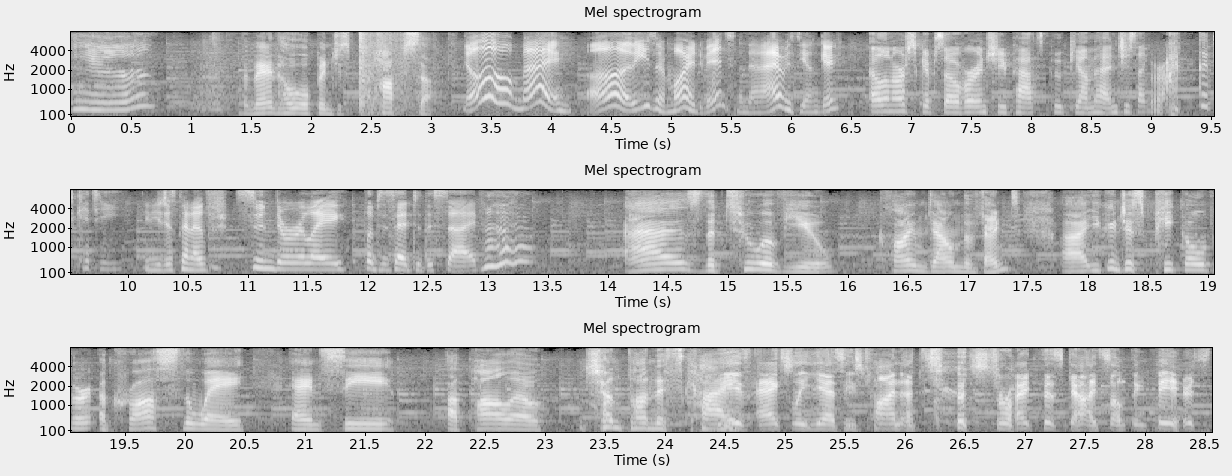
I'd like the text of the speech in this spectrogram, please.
The manhole open just pops up. Oh my! Oh, these are more advanced than when I was younger. Eleanor skips over and she pats Pookie on the head and she's like, Good kitty. And he just kind of Cinderella flips his head to the side. As the two of you climb down the vent, uh, you can just peek over across the way and see Apollo jump on this guy. He is actually, yes, he's trying to strike this guy something fierce.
